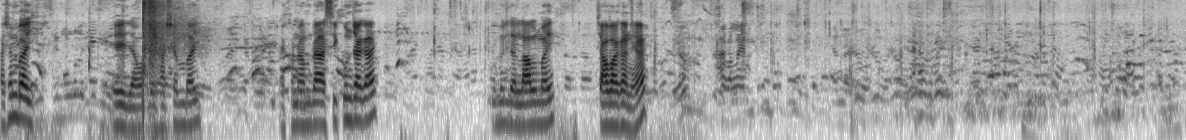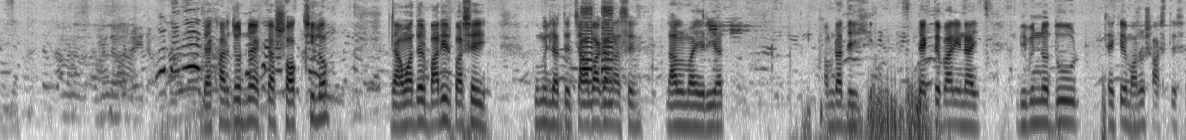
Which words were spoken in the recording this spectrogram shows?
হাসেম ভাই, এই যে আমাদের হাসেম ভাই। এখন আমরা আছি কোন জায়গায়? কুমিল্লা লালমাই চা বাগানে হ্যাঁ? দেখার জন্য একটা শখ ছিল যে আমাদের বাড়ির পাশেই কুমিল্লাতে চা বাগান আছে, লালমাই এরিয়াত আমরা দেখি, দেখতে পারি নাই। বিভিন্ন দূর থেকে মানুষ আসতেছে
